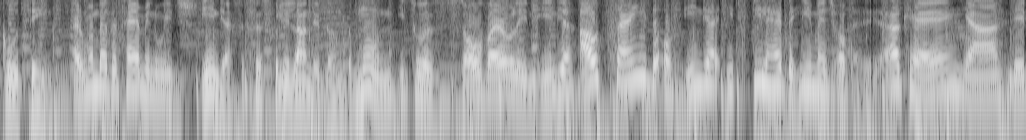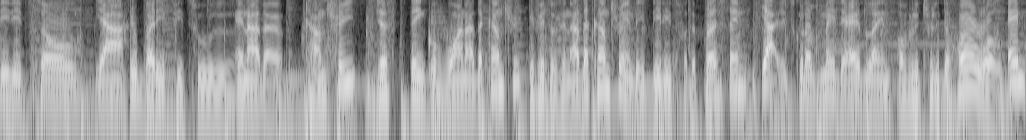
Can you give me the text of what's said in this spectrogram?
good things. I remember the time in which India successfully landed on the moon. It was so viral in India. Outside of India, it still had the image of okay, yeah, they did it. So yeah, but if it was another country, just think of one other country. If it was another country and they did it for the first time, yeah, it could have made the headlines of literally the whole world. And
